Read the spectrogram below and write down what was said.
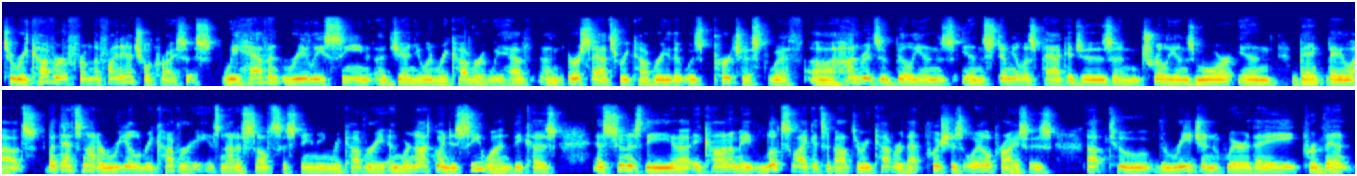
to recover from the financial crisis. We haven't really seen a genuine recovery. We have an ersatz recovery that was purchased with uh, hundreds of billions in stimulus packages and trillions more in bank bailouts. But that's not a real recovery. It's not a self sustaining recovery. And we're not going to see one because as soon as the uh, economy looks like it's about to recover, that pushes oil prices up to the region where they prevent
